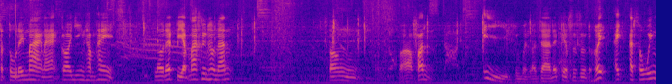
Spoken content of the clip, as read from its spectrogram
ศัตรูได้มากนะ ก็ยิ่งทำให้เราได้เปรียบมากขึ้นเท่านั้น ต้องฝ่าฟันอีดูเหมือนเราจะได้เปรียบสุดๆ เฮ้ย ไอ้อัศวิง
